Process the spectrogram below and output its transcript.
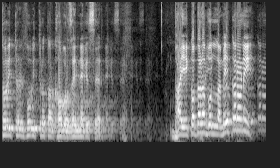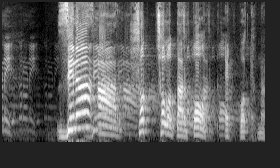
চরিত্রের খবর গেছে। ভাই, এই কথাটা বললাম। এই কারণে জেনা আর সচ্ছলতার পথ এক পথ না।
